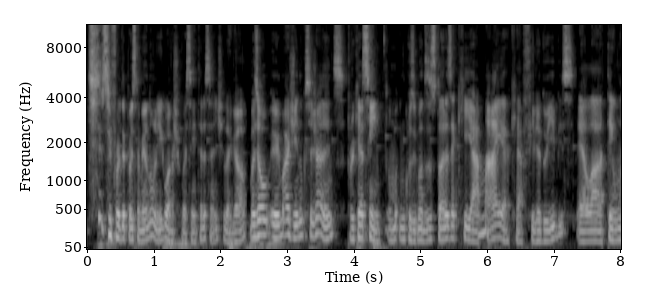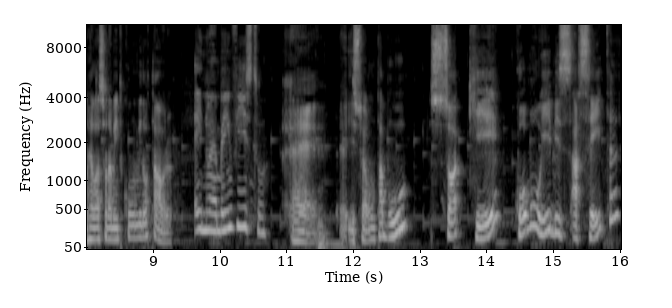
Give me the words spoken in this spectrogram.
Se for depois também, eu não ligo. Eu acho que vai ser interessante, legal. Mas eu, eu imagino que seja antes. Porque, assim, uma- inclusive uma das histórias é que a Maia, que é a filha do Ibis, ela tem um relacionamento com o Minotauro. E não é bem visto. É, isso é um tabu. Só que, como o Ibis aceita,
